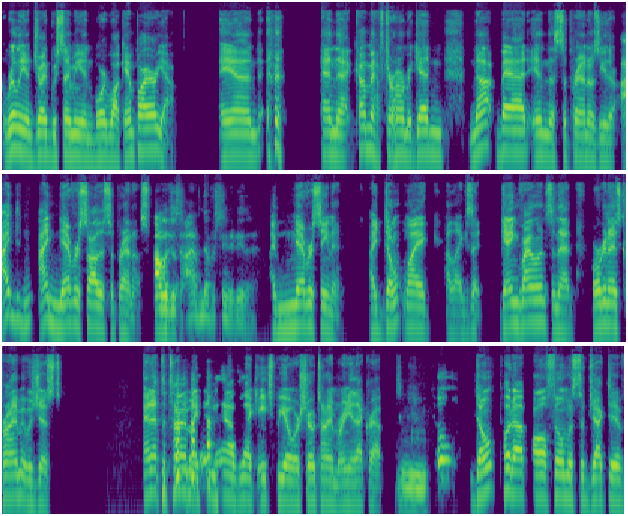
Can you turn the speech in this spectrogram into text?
really enjoyed Buscemi and Boardwalk Empire. Yeah, and and that come after Armageddon, not bad in The Sopranos either. I didn't. I never saw The Sopranos. I was just I've never seen it either. I've never seen it. I don't like. I like I said, gang violence and that organized crime. It was just. And at the time, I didn't have like HBO or Showtime or any of that crap. Mm-hmm. don't don't put up all film is subjective.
